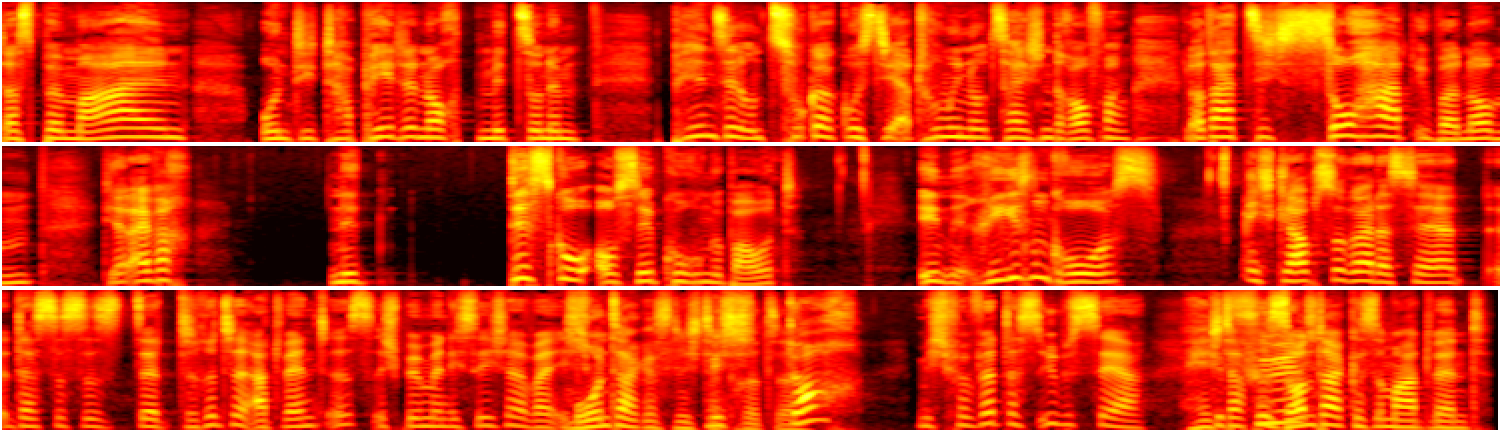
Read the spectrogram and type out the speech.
das bemalen und die Tapete noch mit so einem Pinsel und Zuckerguss die Atomino-Zeichen drauf machen. Lotta hat sich so hart übernommen. Die hat einfach eine Disco aus Lebkuchen gebaut. In riesengroß. Ich glaube sogar, dass, der, dass das der dritte Advent ist. Ich bin mir nicht sicher, weil ich Montag ist nicht der mich dritte. doch mich verwirrt das übelst sehr. Hey, ich dachte, Gefühlt- Sonntag ist immer Advent.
